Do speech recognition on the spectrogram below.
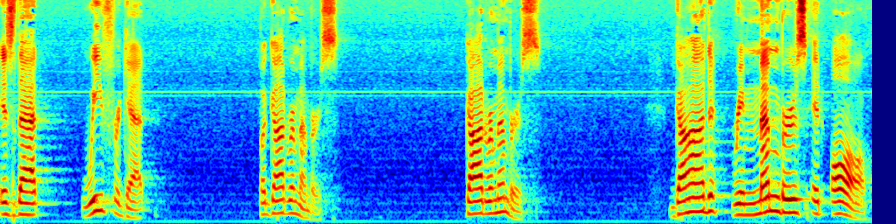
is that we forget, but God remembers. God remembers. God remembers it all.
